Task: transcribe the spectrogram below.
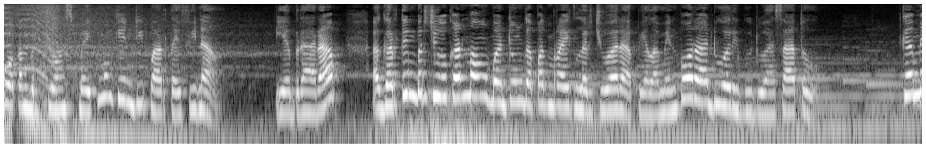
Mengaku akan berjuang sebaik mungkin di partai final. Ia berharap agar tim berjulukan Maung Bandung dapat meraih gelar juara Piala Menpora 2021. Kami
